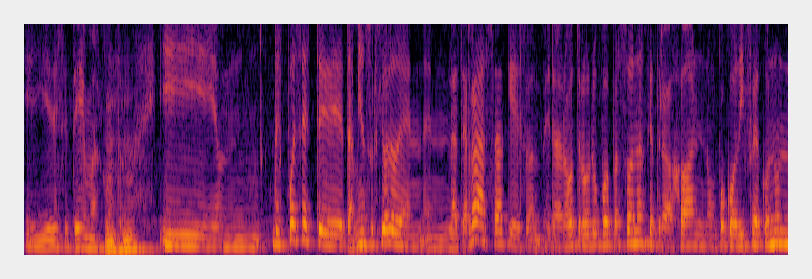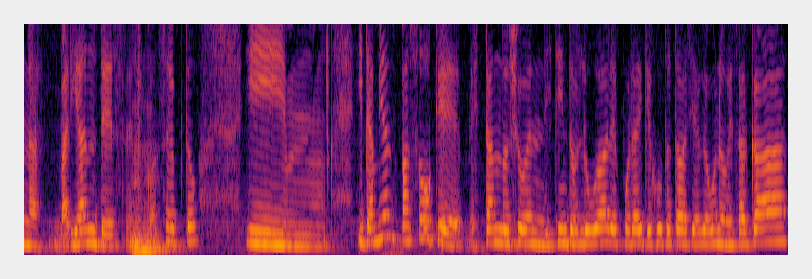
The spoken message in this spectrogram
Y ese tema, justo. Y mm, después este también surgió lo de en, La Terraza, que son, eran otro grupo de personas que trabajaban un poco con unas variantes en el concepto. Y, y, también pasó que estando yo en distintos lugares por ahí, que justo estaba decía que bueno que está acá,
